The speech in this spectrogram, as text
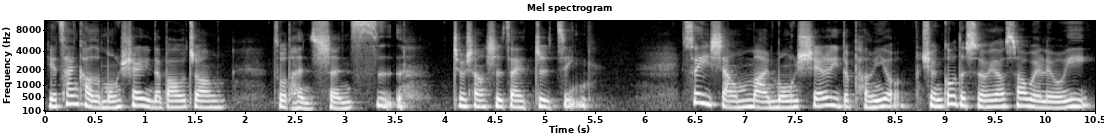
也参考了蒙谢里的包装，做得很神似，就像是在致敬。所以想买蒙谢里的朋友，选购的时候要稍微留意。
